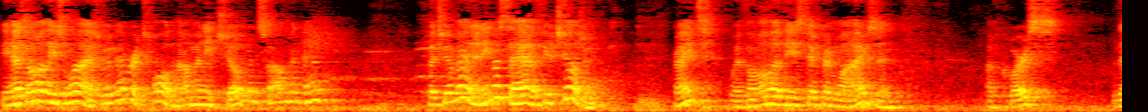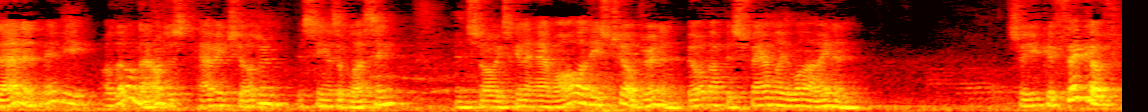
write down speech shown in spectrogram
he has all these wives. We're never told how many children Solomon had. But you imagine, he must have had a few children, right? With all of these different wives. And of course, then, and maybe a little now, just having children is seen as a blessing. And so he's going to have all of these children and build up his family line. And so you could think of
